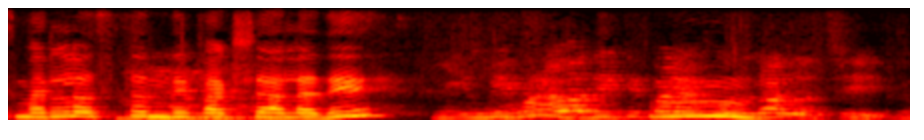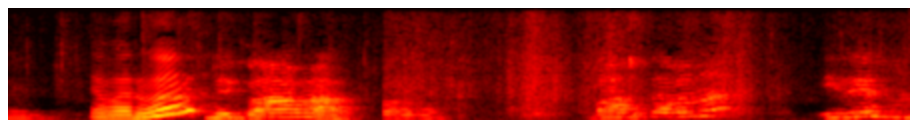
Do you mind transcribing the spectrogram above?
స్మెల్ పుస్తకాలు వచ్చి ఎవరు? మీ బావ భాస్కరనా ఇదేమా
